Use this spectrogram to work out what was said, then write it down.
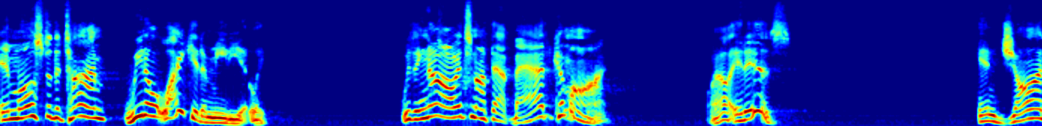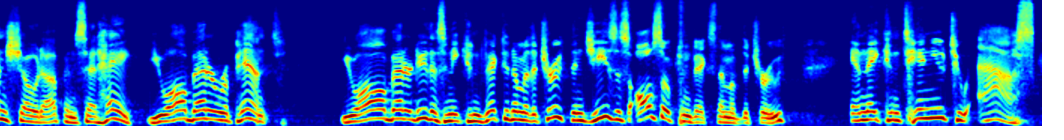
And most of the time, we don't like it immediately. We think, no, it's not that bad. Come on. Well, it is. And John showed up and said, hey, you all better repent. You all better do this. And he convicted them of the truth. Then Jesus also convicts them of the truth. And they continue to ask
